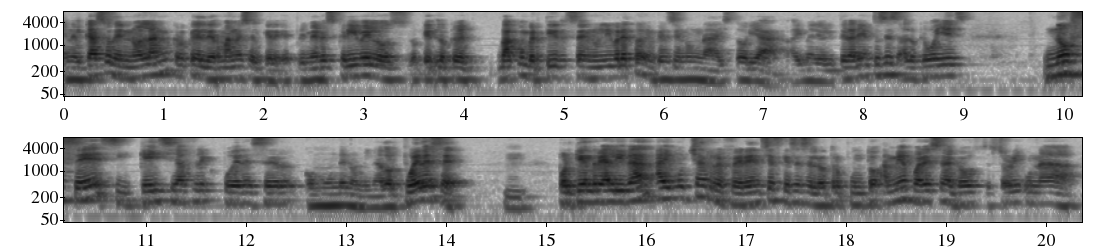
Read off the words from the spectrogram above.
en el caso de Nolan, creo que el hermano es el que primero escribe los, lo, que, lo que va a convertirse en un libreto y empieza en una historia ahí medio literaria. Entonces, a lo que voy es, no sé si Casey Affleck puede ser como un denominador. Puede ser, Mm. porque en realidad hay muchas referencias, que ese es el otro punto. A mí me parece a Ghost Story una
